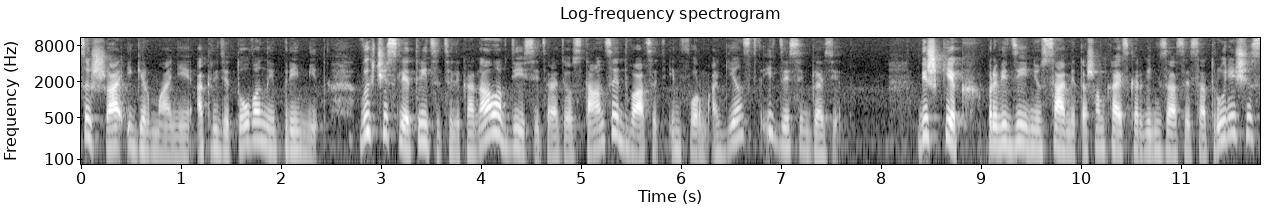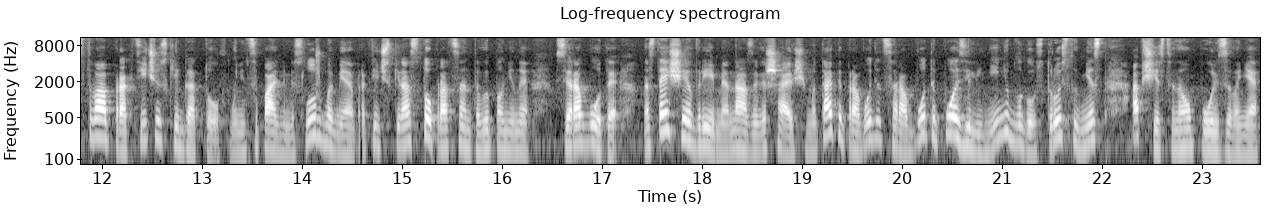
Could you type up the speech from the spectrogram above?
США и Германии, аккредитованные при МИД. В их числе 30 телеканалов, 10 радиостанций, 20 информагентств и 10 газет. Бишкек к проведению саммита Шанхайской организации сотрудничества практически готов. Муниципальными службами практически на 100% выполнены все работы. В настоящее время на завершающем этапе проводятся работы по озеленению благоустройству мест общественного пользования.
